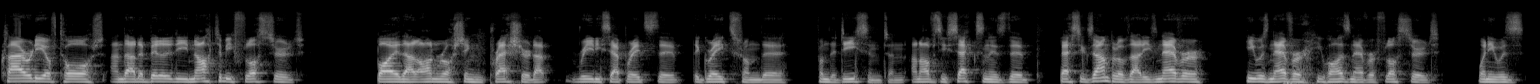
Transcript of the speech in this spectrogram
clarity of thought and that ability not to be flustered by that onrushing pressure that really separates the the greats from the from the decent. And and obviously Sexton is the best example of that. He's never he was never he was never flustered when he was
